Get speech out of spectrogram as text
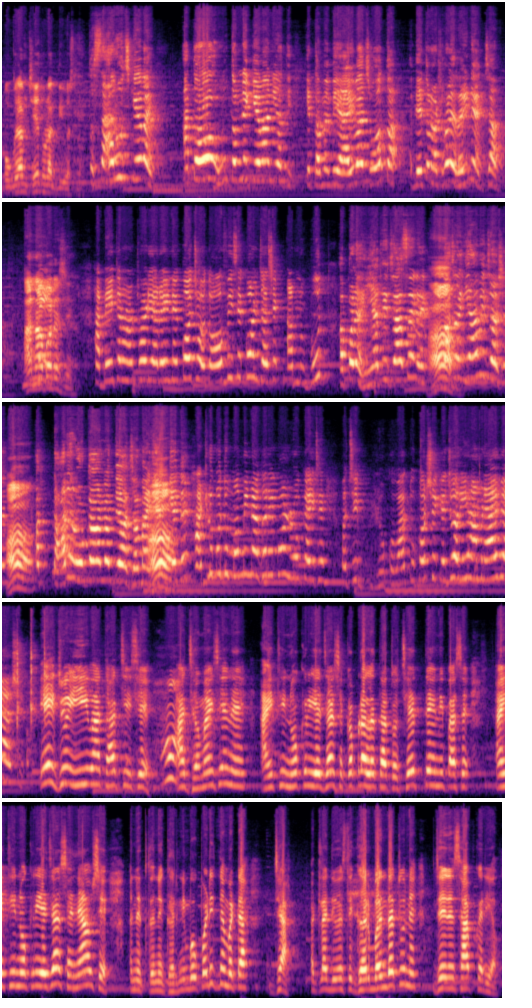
પ્રોગ્રામ છે થોડાક દિવસનો. તો સારું જ કહેવાય. આ તો હું તમને કહેવાની હતી કે તમે બે આવ્યા છો તો બે ત્રણ અઠવાડિયે રહીને જ જાઓ. આ ના પાડે છે. હા બે ત્રણ અઠવાડિયા રહીને કો છો તો ઓફિસે કોણ જશે? આમનું ભૂત? આપણે અહીંયાથી જશે ને? હા. પાછા અહીંયા આવી જશે? હા. આ તારે રોકાવા ન દેવા જમાઈને હા. કે ને? આટલું બધું મમ્મીના ઘરે કોણ રોકાય છે? પછી લોકો વાતો કરશે કે જો રિહા હમણાં આવ્યા હશે. એ જો ઈ વાત સાચી છે. હા. આ જમાઈ છે ને અહીંથી નોકરીએ જશે કપડાં લતા તો છે જ તે એની પાસે. અહીંથી નોકરીએ જશે ને આવશે. અને તને ઘરની બહુ પડી જ ને બટા. જા આટલા દિવસથી ઘર બંધ હતું ને જઈને સાફ કરી આવ.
